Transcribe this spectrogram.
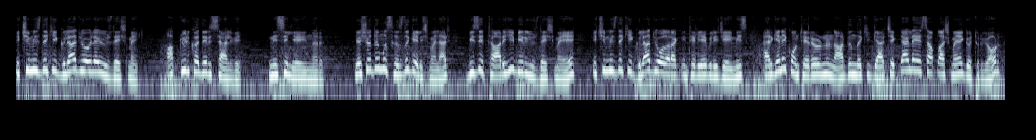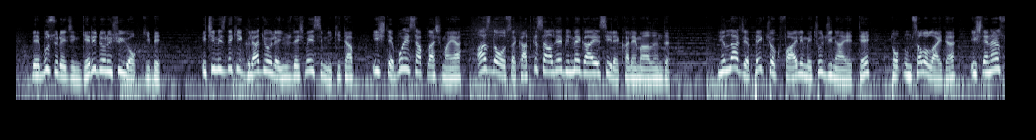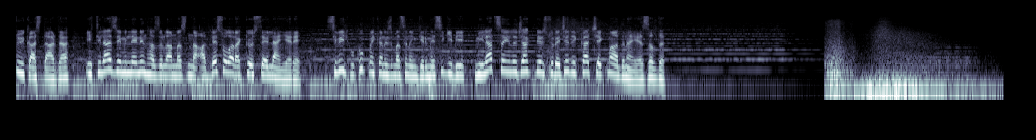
İçimizdeki Gladio ile yüzleşmek. Abdülkadir Selvi. Nesil yayınları. Yaşadığımız hızlı gelişmeler bizi tarihi bir yüzleşmeye, içimizdeki Gladio olarak niteleyebileceğimiz Ergenekon terörünün ardındaki gerçeklerle hesaplaşmaya götürüyor ve bu sürecin geri dönüşü yok gibi. İçimizdeki Gladio ile Yüzleşme isimli kitap işte bu hesaplaşmaya az da olsa katkı sağlayabilme gayesiyle kaleme alındı. Yıllarca pek çok faili meçhul cinayette, toplumsal olayda, işlenen suikastlarda, ihtilal zeminlerinin hazırlanmasında adres olarak gösterilen yere, sivil hukuk mekanizmasının girmesi gibi milat sayılacak bir sürece dikkat çekme adına yazıldı.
